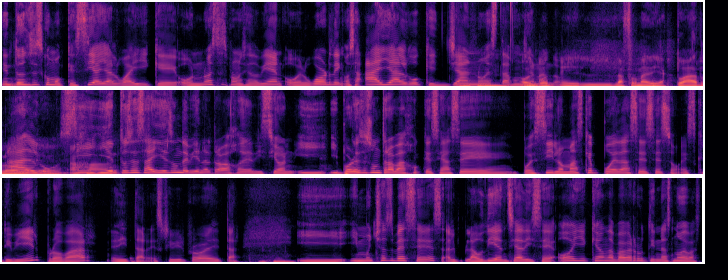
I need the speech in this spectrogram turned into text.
Entonces como que sí hay algo ahí que o no estás pronunciando bien o el wording, o sea, hay algo que ya no está O el- funcionando. el- la forma de actuarlo. de- Algo, sí, ajá. y entonces ahí es donde viene el trabajo de edición y, y por eso es un trabajo que se hace, pues sí, lo más que puedas es eso, escribir, probar, editar, escribir, probar, editar. Ujú. Y, y muchas veces la audiencia dice, oye, ¿qué onda? Va a haber rutinas nuevas.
